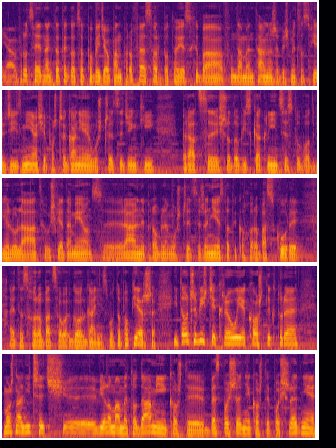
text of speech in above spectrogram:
Ja wrócę jednak do tego, co powiedział Pan Profesor, bo to jest chyba fundamentalne, żebyśmy to stwierdzili. Zmienia się postrzeganie łuszczycy dzięki pracy środowiska klinicystów od wielu lat, uświadamiając e, realny problem łuszczycy, że nie jest to tylko choroba skóry, ale to jest choroba całego organizmu. To po pierwsze. I to oczywiście kreuje koszty, które można liczyć e, wieloma metodami. Koszty bezpośrednie, koszty pośrednie.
